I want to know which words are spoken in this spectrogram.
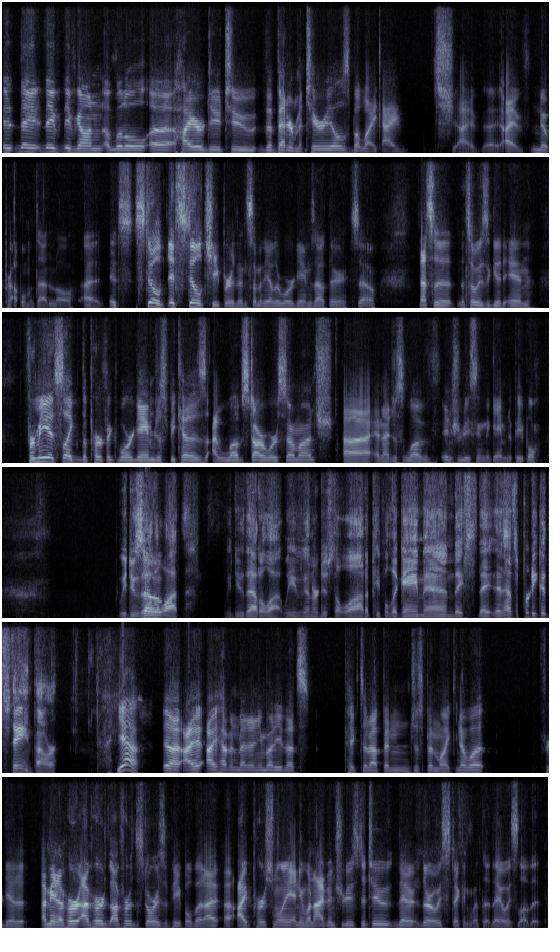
it, they they've they've gone a little uh higher due to the better materials, but like I. I I have no problem with that at all. Uh, it's still it's still cheaper than some of the other war games out there, so that's a that's always a good in. For me, it's like the perfect war game just because I love Star Wars so much, uh, and I just love introducing the game to people. We do that So- a lot. We do that a lot. We've introduced a lot of people to the game, and they, they it has a pretty good staying power. Yeah, uh, I I haven't met anybody that's picked it up and just been like, you know what, forget it. I mean, I've heard I've heard I've heard the stories of people, but I I personally anyone I've introduced it to, they're they're always sticking with it. They always love it.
